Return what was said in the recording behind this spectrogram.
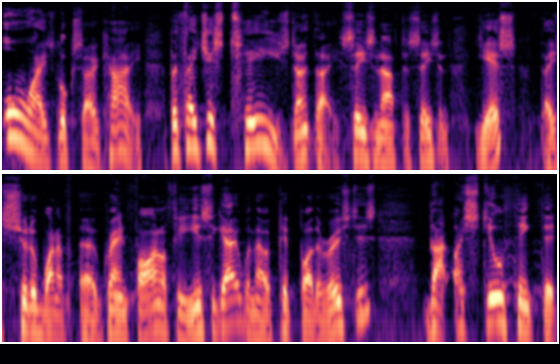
always looks okay. But they just tease, don't they, season after season? Yes, They should have won a, a grand final a few years ago when they were pipped by the Roosters. But I still think that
